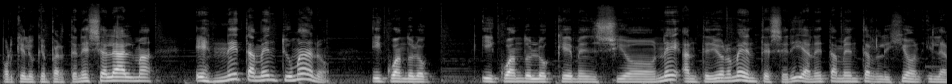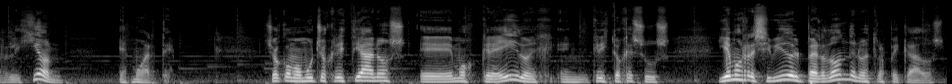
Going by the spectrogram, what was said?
porque lo que pertenece al alma es netamente humano y cuando lo, y cuando lo que mencioné anteriormente sería netamente religión y la religión es muerte. Yo como muchos cristianos eh, hemos creído en, en Cristo Jesús y hemos recibido el perdón de nuestros pecados.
